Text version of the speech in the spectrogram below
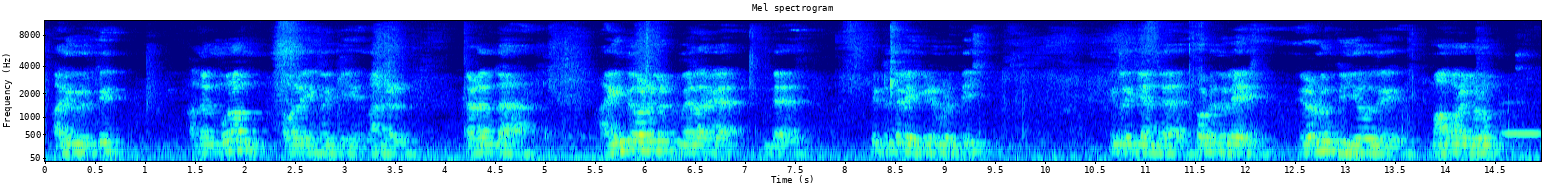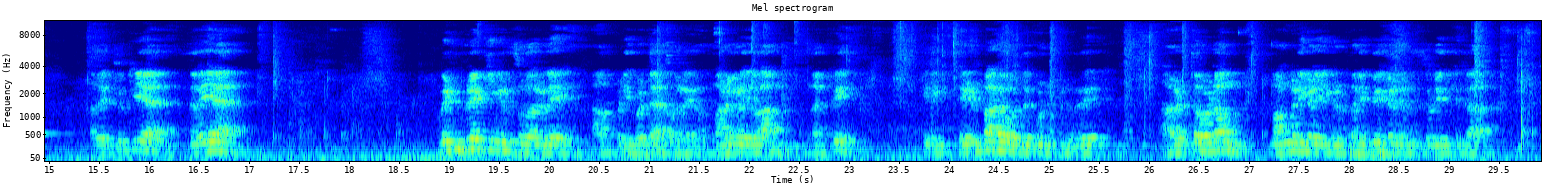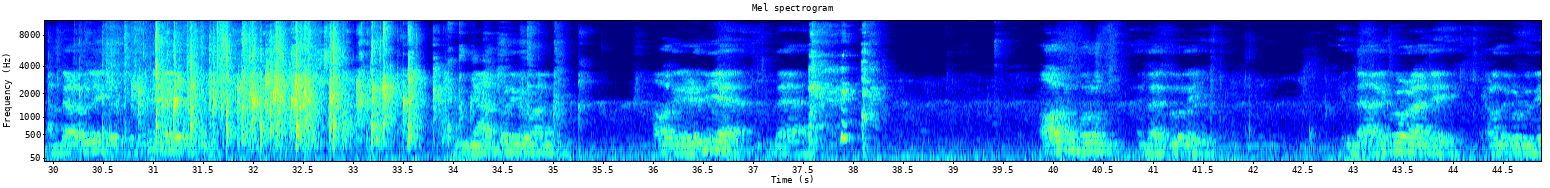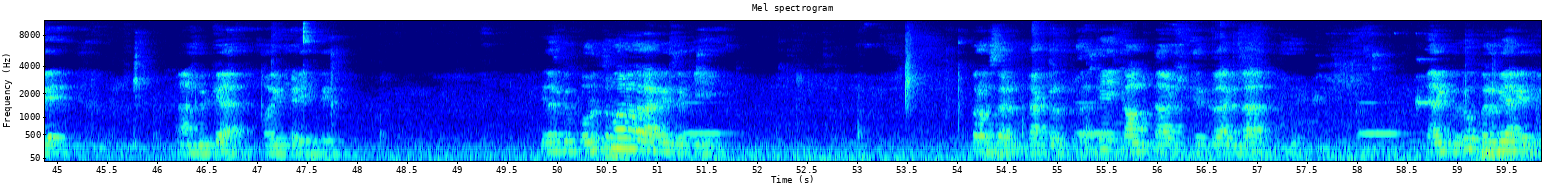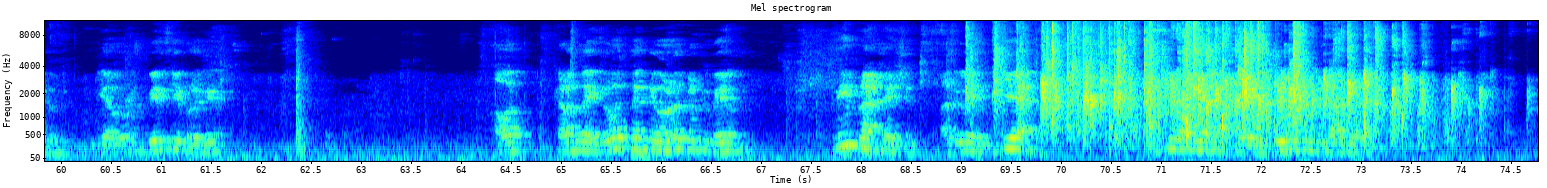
அறிவுறுத்தி அதன் மூலம் அவரை நோக்கி நாங்கள் கடந்த ஐந்து வருடங்களுக்கு மேலாக இந்த திட்டத்திலே ஈடுபடுத்தி இன்றைக்கு அந்த தோட்டத்திலே எழுநூற்றி இருபது மாமரங்களும் அதை சுற்றிய நிறைய விண்ட் பிரேக்கிங் சொல்வார்களே அப்படிப்பட்ட அவருடைய மரங்களையெல்லாம் நட்டு இது செழிப்பாக வந்து கொண்டிருக்கிறது அடுத்த வருடம் மாங்கனிகளை நீங்கள் பறிப்பீர்கள் என்று சொல்லியிருக்கிறார் அந்த அளவில் எங்களுக்கு யார் இருக்கும். சொல்லிடுவார் அவர் எழுதிய இந்த ஆர்வம் கூறும் இந்த நூலை இந்த அறிவு கலந்து கொள்வதே நான் மிக்க மகிழ்ச்சி அடைகிறேன் இதற்கு பொருத்தமானவராக இன்றைக்கு ப்ரொஃபசர் டாக்டர் ரஜினிகாந்த் தாஷ் இருக்கிறார் என்றால் எனக்கு மிகவும் பெருமையாக இருக்கிறது. இங்கே அவருடன் பேசிய பிறகு அவர் கடந்த இருபத்தைந்து வருடங்களுக்கு மேல் ட்ரீ பிளான்டேஷன் அதில் முக்கிய முக்கியமாக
